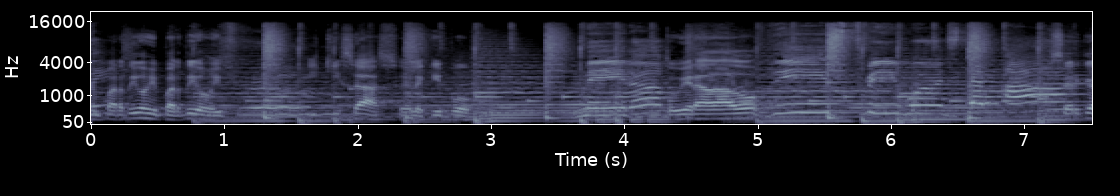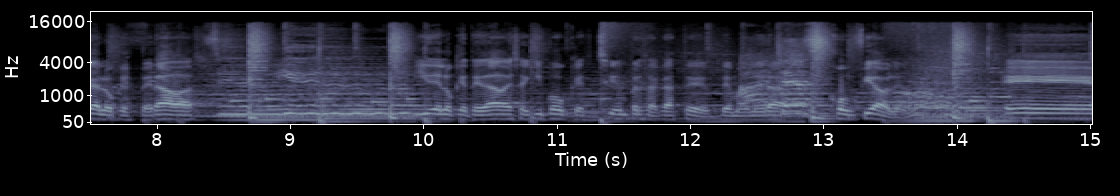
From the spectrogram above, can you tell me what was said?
en partidos y partidos y, y quizás el equipo te hubiera dado cerca de lo que esperabas y de lo que te daba ese equipo que siempre sacaste de manera confiable. Eh,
